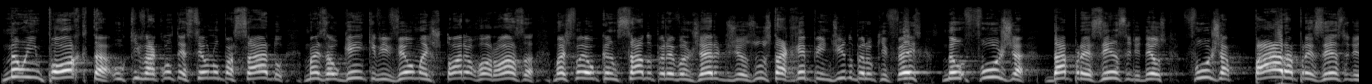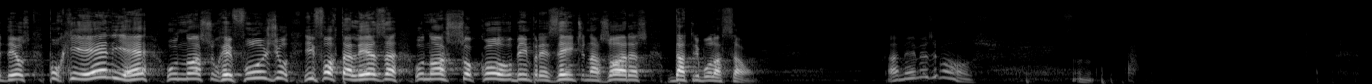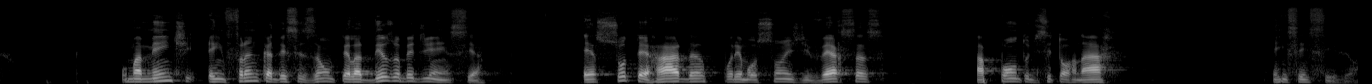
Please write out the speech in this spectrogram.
Não importa o que aconteceu no passado, mas alguém que viveu uma história horrorosa, mas foi alcançado pelo Evangelho de Jesus, está arrependido pelo que fez, não fuja da presença de Deus, fuja para a presença de Deus, porque Ele é o nosso refúgio e fortaleza, o nosso socorro bem presente nas horas da tribulação. Amém, meus irmãos? Uma mente em franca decisão pela desobediência é soterrada por emoções diversas a ponto de se tornar insensível.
